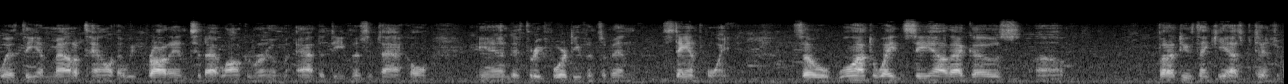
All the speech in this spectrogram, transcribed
with the amount of talent that we've brought into that locker room at the defensive tackle and the 3 4 defensive end standpoint. So we'll have to wait and see how that goes. Um, but I do think he has potential.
